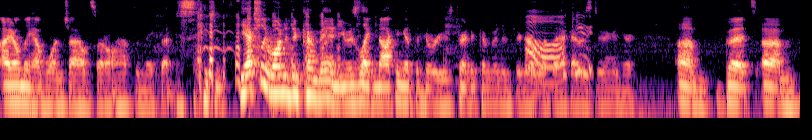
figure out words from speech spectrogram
I only have one child, so I don't have to make that decision. he actually wanted to come in. He was like knocking at the door. He was trying to come in and figure out what the heck I was doing in here. Um, but um,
